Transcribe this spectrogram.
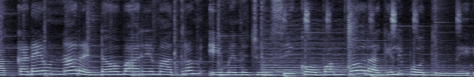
అక్కడే ఉన్న రెండవ భార్య మాత్రం ఈమెను చూసి కోపంతో రగిలిపోతుంది.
